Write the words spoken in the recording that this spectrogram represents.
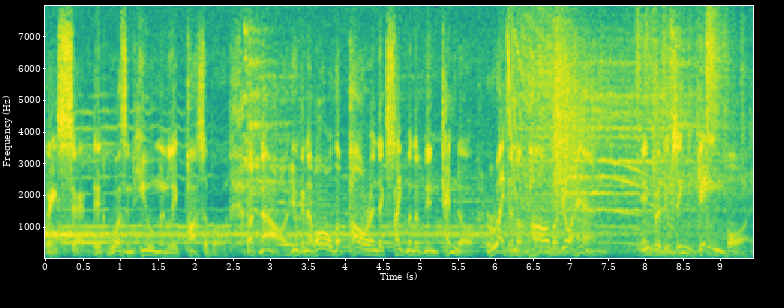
They said it wasn't humanly possible. But now you can have all the power and excitement of Nintendo right in the palm of your hand. Introducing Game Boy.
